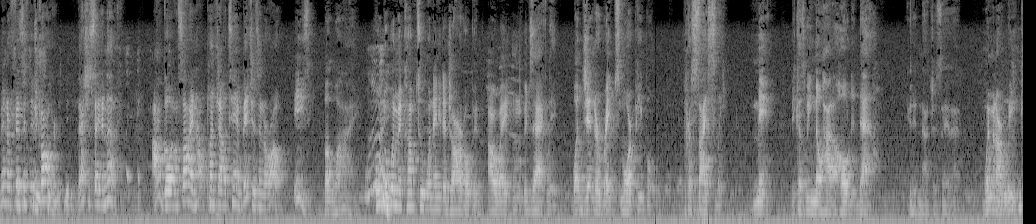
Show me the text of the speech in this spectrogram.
Men are physically stronger. That should say enough. I'll go outside and I'll punch out 10 bitches in a row. Easy. But why? Who do women come to when they need a jar open? Oh, wait. Mm, exactly. What gender rapes more people? Precisely. Men. Because we know how to hold it down. You did not just say that. Women are weak.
